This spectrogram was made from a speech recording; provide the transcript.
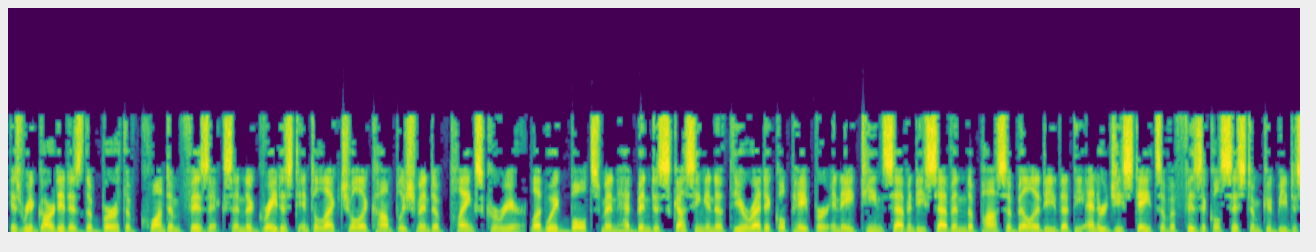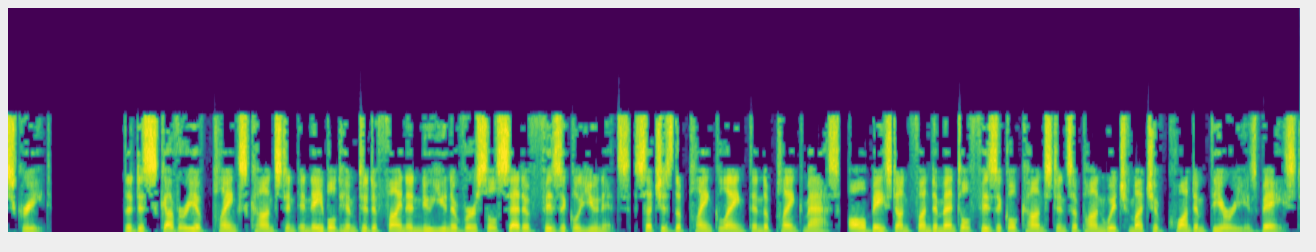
is regarded as the birth of quantum physics and the greatest intellectual accomplishment of Planck's career Ludwig Boltzmann had been discussing in a theoretical paper in 1877 the possibility that the energy states of a physical system could be discrete. The discovery of Planck's constant enabled him to define a new universal set of physical units such as the Planck length and the Planck mass, all based on fundamental physical constants upon which much of quantum theory is based.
